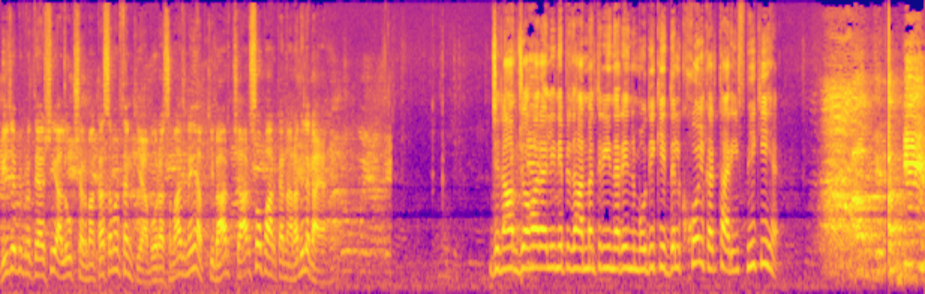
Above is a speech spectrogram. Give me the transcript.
बीजेपी प्रत्याशी आलोक शर्मा का समर्थन किया। बोरा समाज ने अब की बार 400 पार का नारा भी लगाया है। जनाब जौहर अली ने प्रधानमंत्री नरेंद्र मोदी की दिल खोलकर तारीफ़ भी की है। अब की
